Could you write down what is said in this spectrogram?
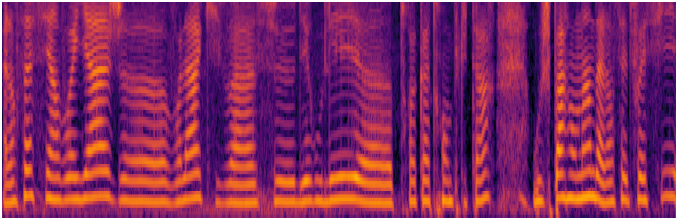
Alors ça, c'est un voyage euh, voilà, qui va se dérouler euh, 3-4 ans plus tard, où je pars en Inde, alors cette fois-ci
